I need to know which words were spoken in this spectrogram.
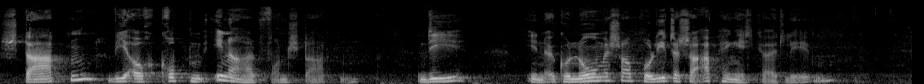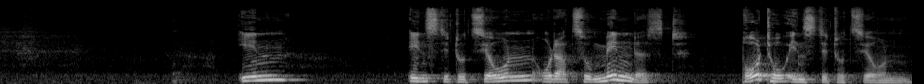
Staaten wie auch Gruppen innerhalb von Staaten, die in ökonomischer, politischer Abhängigkeit leben, in Institutionen oder zumindest Protoinstitutionen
